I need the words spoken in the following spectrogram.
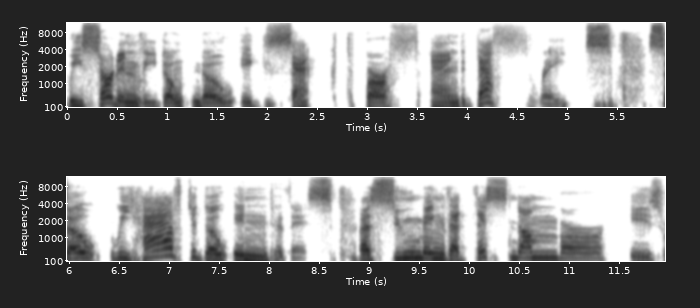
We certainly don't know exact birth and death rates. So we have to go into this, assuming that this number is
